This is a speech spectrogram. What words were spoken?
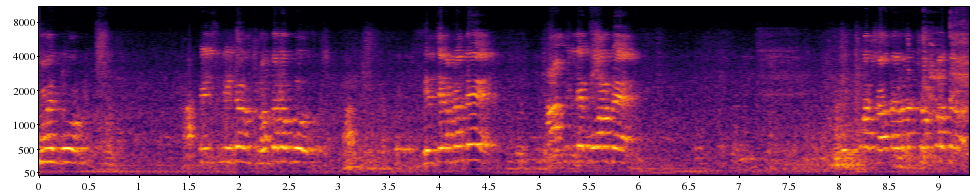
ছয় ভোট। সাধারণ সম্পাদক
